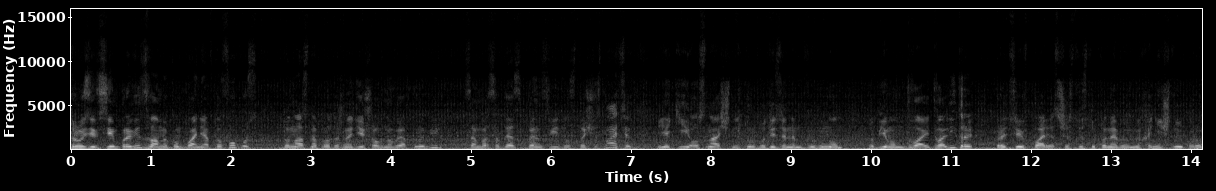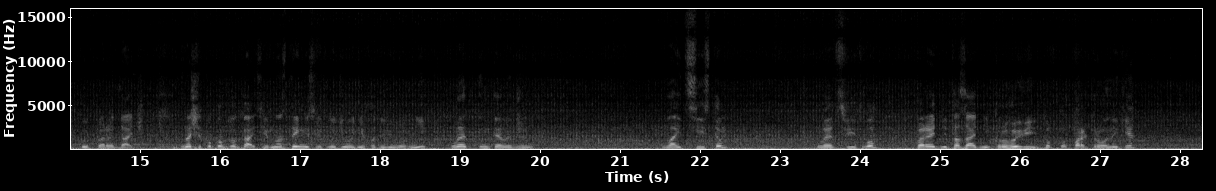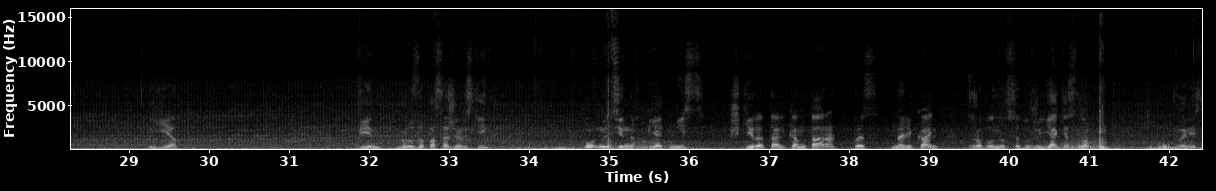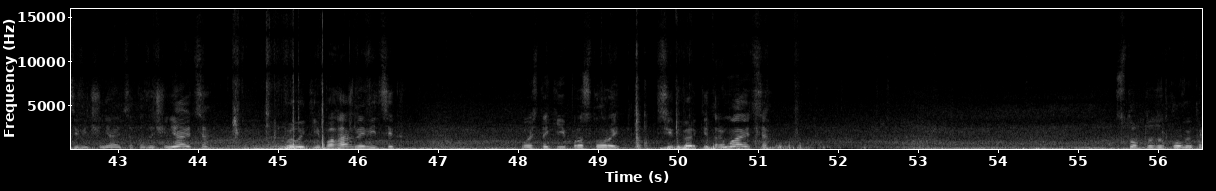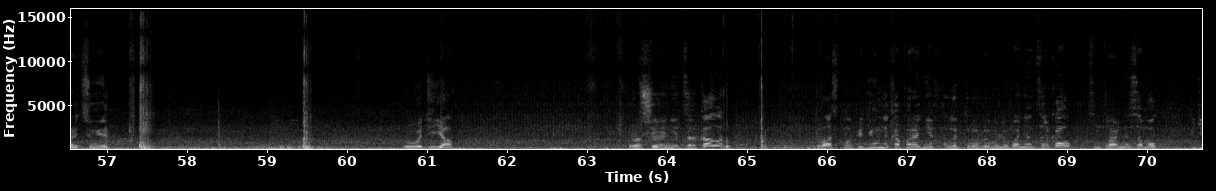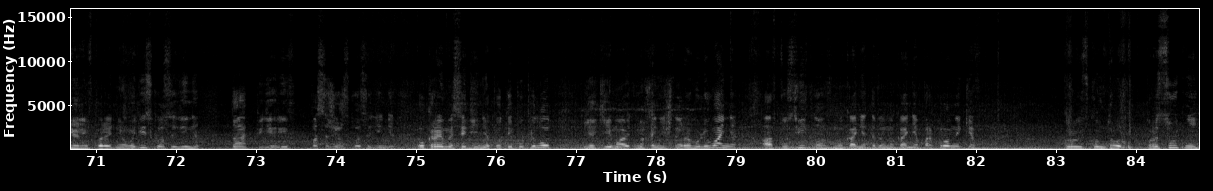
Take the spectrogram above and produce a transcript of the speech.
Друзі, всім привіт! З вами компанія Автофокус. До нас на продаж надійшов новий автомобіль. Це Mercedes-Benz Vito 116, який оснащений турбодизельним двигуном об'ємом 2,2 літри. Працює в парі з шестиступеневою механічною коробкою передач. Значить, по комплектації в нас денні світлодіодні ходові вогні, LED Intelligent Light System, LED світло, передні та задні кругові, тобто парктроники. Є він грузопасажирський, повноцінних 5 місць, шкіра та алькантара, без нарікань. Зроблено все дуже якісно. Двері всі відчиняються та зачиняються. Великий багажний відсік. Ось такий просторий. Всі дверки тримаються. Стоп додатковий працює. У водія розширені дзеркала, два склопідйомника передніх, електрорегулювання дзеркал, центральний замок, підігрів переднього водійського сидіння та підігрів пасажирського сидіння. Окреме сидіння по типу пілот, які мають механічне регулювання, автосвітло, вмикання та вимикання парктронників, круїз-контроль присутній.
